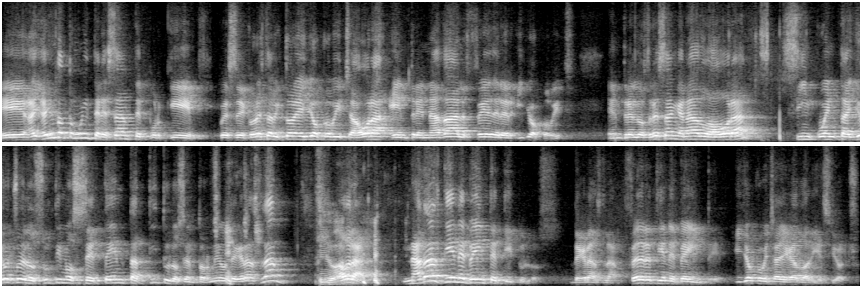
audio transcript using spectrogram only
Eh, hay, un dato muy interesante porque pues, eh, con esta victoria de Djokovic, ahora entre Nadal, Federer y Djokovic, entre los tres han ganado ahora 58 de los últimos 70 títulos en torneos de Grand Slam. Ahora, Nadal tiene 20 títulos de Grand Slam, Federer tiene 20 y Djokovic ha llegado a 18.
